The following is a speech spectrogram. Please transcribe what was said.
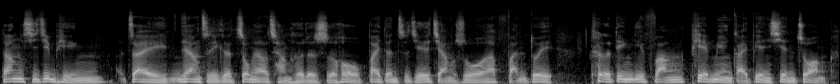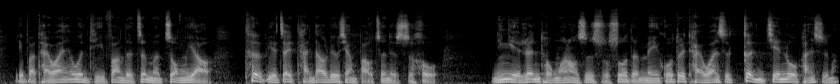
当习近平在那样子一个重要场合的时候，拜登直接讲说他反对特定一方片面改变现状，也把台湾问题放得这么重要，特别在谈到六项保证的时候，您也认同王老师所说的，美国对台湾是更坚若磐石吗？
